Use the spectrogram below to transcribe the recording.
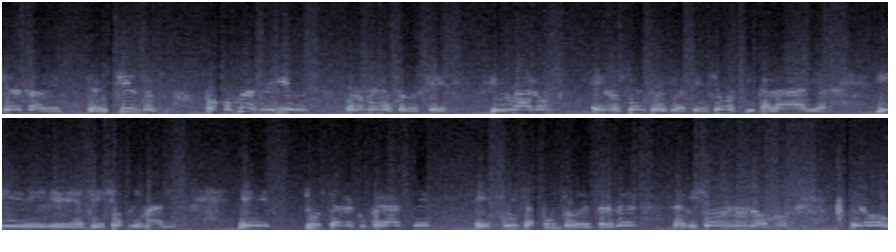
cerca de 300, poco más heridos, por lo menos a los que firmaron en los centros de atención hospitalaria y de atención primaria. Eh, tú te recuperaste, estuviste a punto de perder la visión en un ojo, pero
